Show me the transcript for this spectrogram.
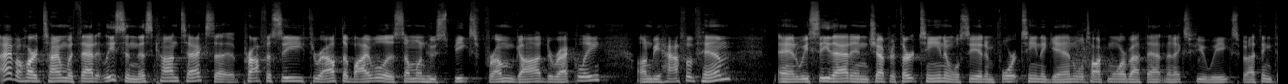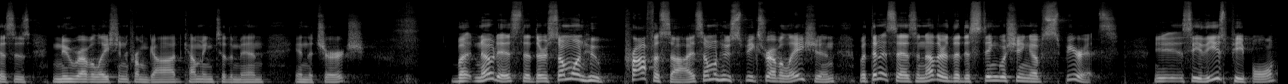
I have a hard time with that, at least in this context. Uh, prophecy throughout the Bible is someone who speaks from God directly on behalf of Him. And we see that in chapter 13, and we'll see it in 14 again. We'll talk more about that in the next few weeks. But I think this is new revelation from God coming to the men in the church. But notice that there's someone who prophesies, someone who speaks revelation, but then it says another, the distinguishing of spirits. You see, these people,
